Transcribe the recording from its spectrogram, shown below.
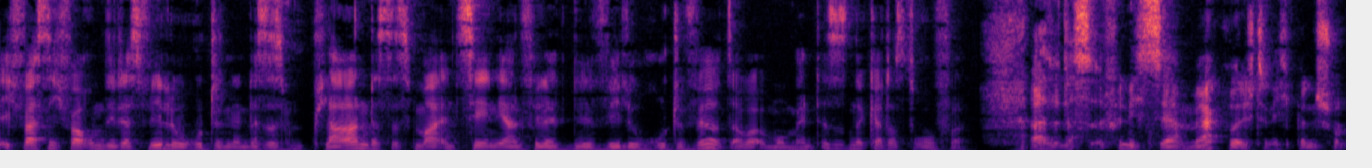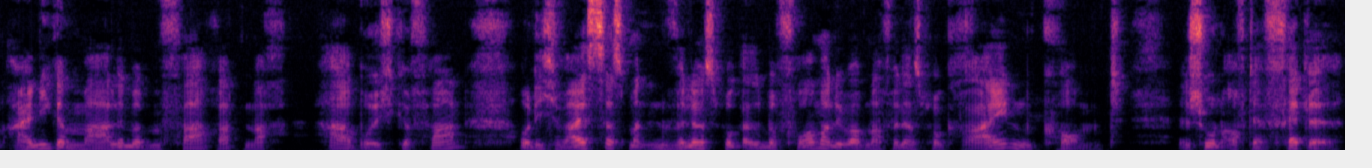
ich weiß nicht, warum die das Veloroute nennen. Das ist ein Plan, dass es mal in zehn Jahren vielleicht eine Veloroute wird, aber im Moment ist es eine Katastrophe. Also das finde ich sehr merkwürdig, denn ich bin schon einige Male mit dem Fahrrad nach Harburg gefahren und ich weiß, dass man in Wilhelmsburg, also bevor man überhaupt nach Wilhelmsburg reinkommt, schon auf der Vettel,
